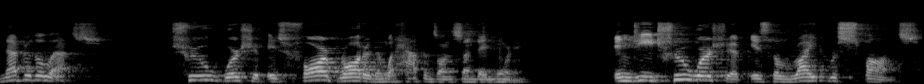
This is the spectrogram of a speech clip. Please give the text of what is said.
Nevertheless, true worship is far broader than what happens on Sunday morning. Indeed, true worship is the right response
